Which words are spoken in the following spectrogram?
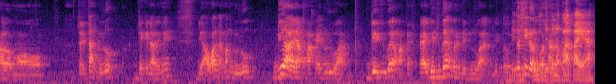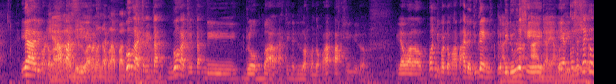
kalau mau cerita dulu Jekinal ini di awal memang dulu dia yang pakai duluan dia juga yang pakai eh dia juga yang berhenti duluan gitu Di- itu sih kalau di gua Pondok. Kelapa ya Iya di Pondok Ya, Kelapa kalau di sih. luar. Pondok Kelapa Gue nggak cerita, gue nggak cerita di global artinya di luar Pondok Kelapa sih gitu. Ya walaupun di Pondok Kelapa ada juga yang lebih Ada- dulu sih. ada yang ya, lebih khususnya gue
